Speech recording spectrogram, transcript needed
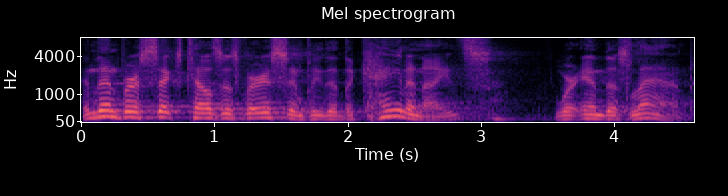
And then verse 6 tells us very simply that the Canaanites were in this land.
